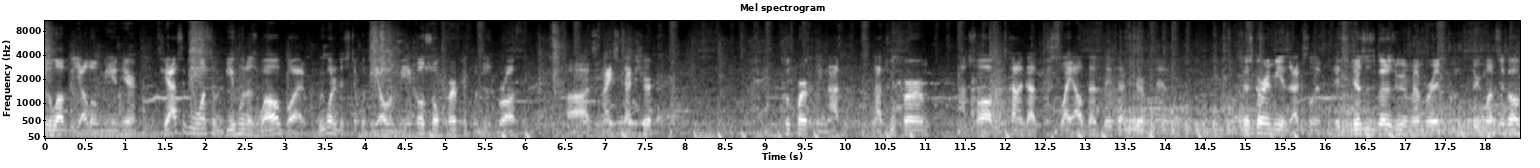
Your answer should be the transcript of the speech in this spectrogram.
Just love the yellow mee in here. She asked if you want some bihun as well, but we wanted to stick with the yellow mee. It goes so perfect with this broth. Uh, it's nice texture. Cooked perfectly, not not too firm, not soft. It's kind of got a slight al dente texture. And this curry mee is excellent. It's just as good as we remember it from three months ago.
